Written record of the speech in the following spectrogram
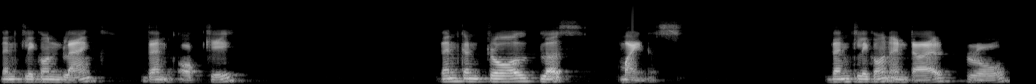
then click on blank then OK then control plus minus then click on entire row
